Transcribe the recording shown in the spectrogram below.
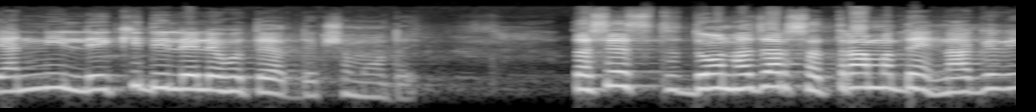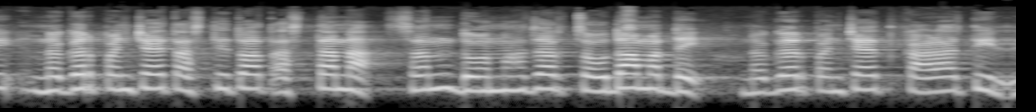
यांनी लेखी दिलेले होते अध्यक्ष महोदय. तसेच दोन हजार सतरामध्ये नागरी नगरपंचायत अस्तित्वात असताना सन दोन हजार चौदामध्ये नगरपंचायत काळातील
